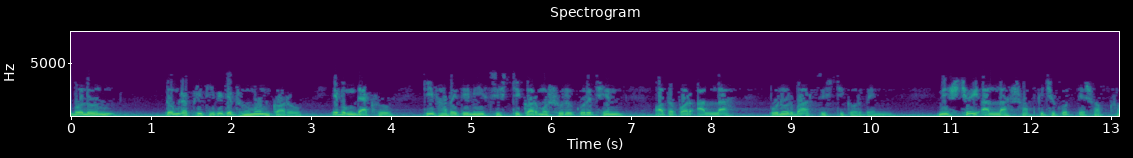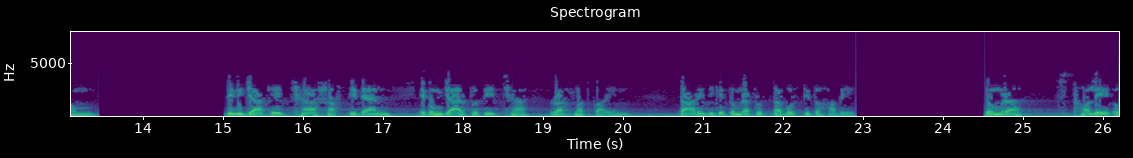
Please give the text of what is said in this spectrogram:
বলুন, তোমরা পৃথিবীতে ভ্রমণ করো এবং দেখো কীভাবে তিনি সৃষ্টিকর্ম শুরু করেছেন, অতপর আল্লাহ পুনর্বার সৃষ্টি করবেন। নিশ্চয়ই আল্লাহ সবকিছু করতে সক্ষম। তিনি যাকে ইচ্ছা শাস্তি দেন এবং যার প্রতি ইচ্ছা রহমত করেন। তারই দিকে তোমরা প্রত্যাবর্তিত হবে। তোমরা স্থলে ও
